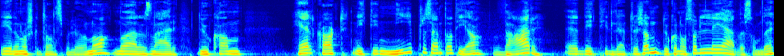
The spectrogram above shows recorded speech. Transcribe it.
i det norske transmiljøet nå. Nå er det sånn her, Du kan helt klart 99% av tida være ditt tildelte kjønn. Du kan også leve som det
